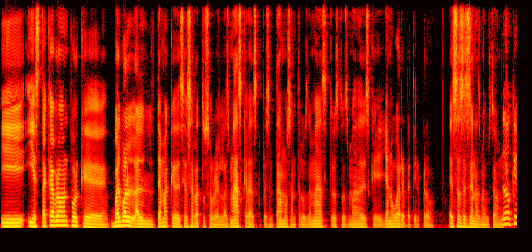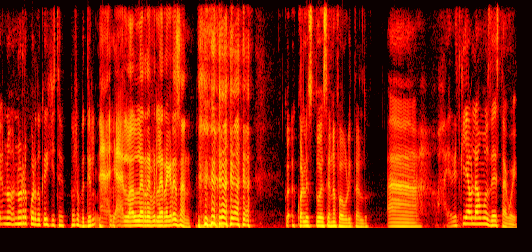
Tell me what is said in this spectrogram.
Y, y está cabrón porque vuelvo al, al tema que decía hace rato sobre las máscaras que presentamos ante los demás y todas estas madres que ya no voy a repetir, pero esas escenas me gustaron mucho. No, que no, no recuerdo qué dijiste. ¿Puedes repetirlo? Ya lo- le, re- le regresan. ¿Cu- ¿Cuál es tu escena favorita, Aldo? Ah, es que ya hablábamos de esta, güey.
